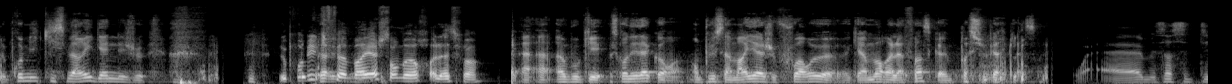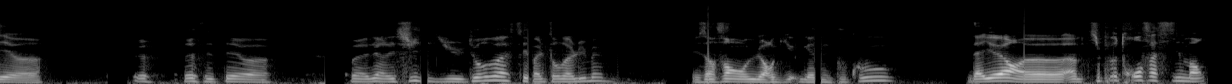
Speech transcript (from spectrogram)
le premier qui se marie gagne les jeux. Le premier qui fait un mariage sans mort à la fin. Un, un- un bouquet, parce qu'on est d'accord. hein. En plus, un mariage foireux avec un mort à la fin, c'est quand même pas super classe. Ouais, mais ça c'était. Euh... Ça c'était. Euh... On va dire les suites du tournoi, c'est pas le tournoi lui-même. Les enfants ont eu leur gu- beaucoup. D'ailleurs, euh, un petit peu trop facilement.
